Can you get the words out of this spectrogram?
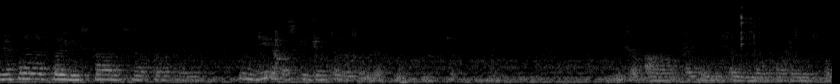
Kaya pala nagparehis ka, alis na pala kayo. Hindi nakaschedule talaga natin dito. Isang araw pa yung isang buwan pa rin gusto.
